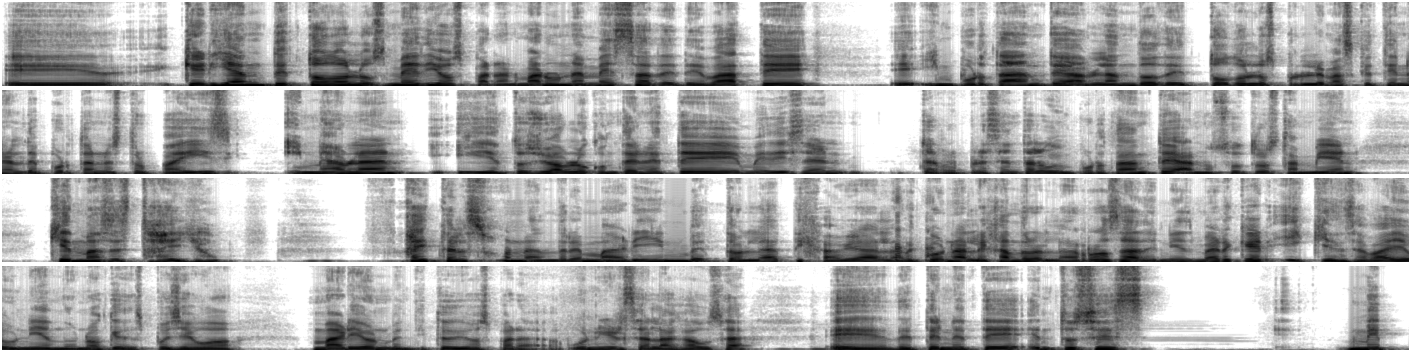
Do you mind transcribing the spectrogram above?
eh, querían de todos los medios para armar una mesa de debate eh, importante hablando de todos los problemas que tiene el deporte en nuestro país y me hablan y, entonces yo hablo con TNT, me dicen, te representa algo importante, a nosotros también. ¿Quién más está? Y yo, Faitelson, André Marín, Betolati, Javier Alarcón, Alejandro de la Denise Merker y quien se vaya uniendo, ¿no? Que después llegó Marion, bendito Dios, para unirse a la causa eh, de TNT. Entonces, me,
